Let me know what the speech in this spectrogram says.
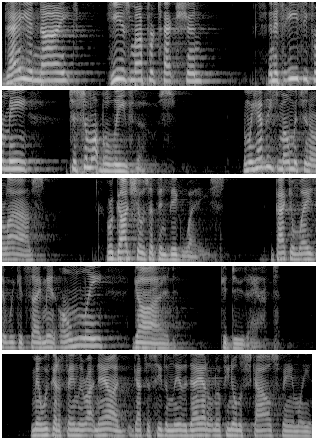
Day and night, He is my protection. And it's easy for me to somewhat believe those. And we have these moments in our lives where God shows up in big ways. In fact, in ways that we could say, man, only God could do that. Man, we've got a family right now. I got to see them the other day. I don't know if you know the Skiles family.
